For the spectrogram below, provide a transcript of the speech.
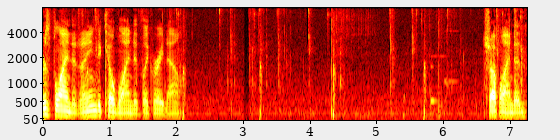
Where's blinded? I need to kill blinded, like, right now. Shot blinded.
